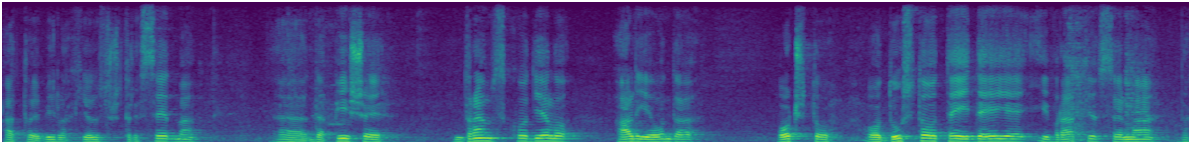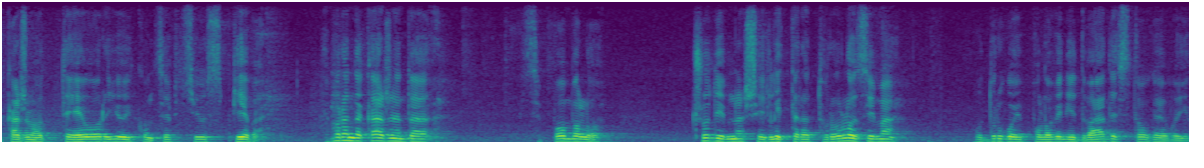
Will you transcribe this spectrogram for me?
a to je bila 1947 da piše dramsko dijelo, ali je onda očito odustao te ideje i vratio se na, da kažemo, teoriju i koncepciju spjeva. Ja moram da kažem da se pomalo čudim našim literaturolozima u drugoj polovini 20. evo i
